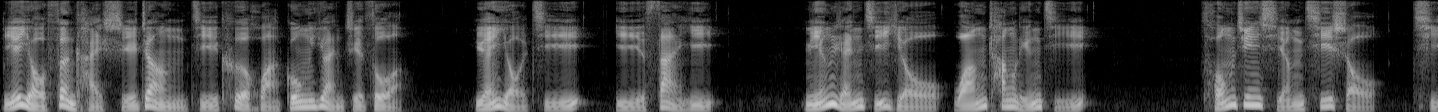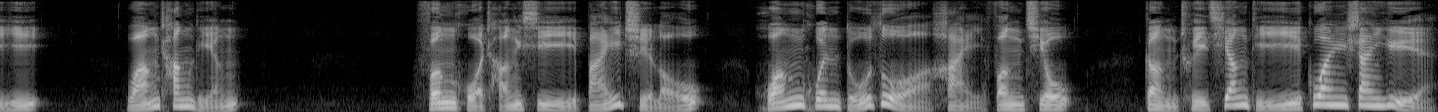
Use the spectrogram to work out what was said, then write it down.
也有愤慨时政及刻画宫苑之作，原有集以散佚。名人集有《王昌龄集》，从军行七首其一。王昌龄：烽火城西百尺楼，黄昏独坐海风秋。更吹羌笛关山月，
